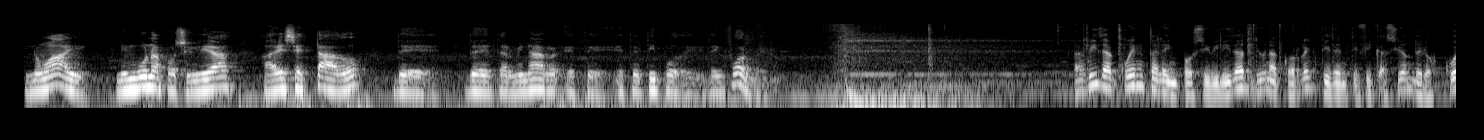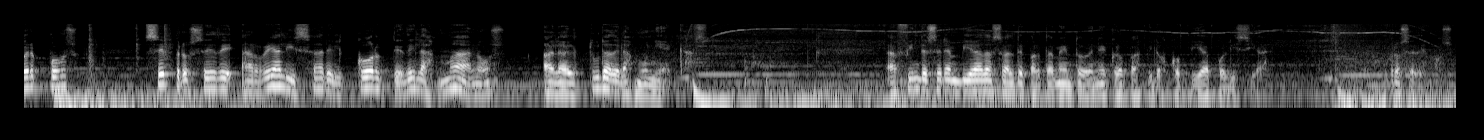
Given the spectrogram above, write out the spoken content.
no hay ninguna posibilidad a ese estado de, de determinar este, este tipo de, de informe. Habida cuenta la imposibilidad de una correcta identificación de los cuerpos, se procede a realizar el corte de las manos a la altura de las muñecas, a fin de ser enviadas al Departamento de Necropapiloscopía Policial. Procedemos.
